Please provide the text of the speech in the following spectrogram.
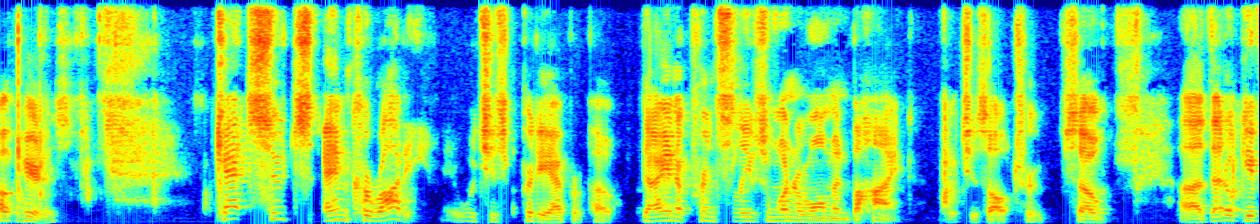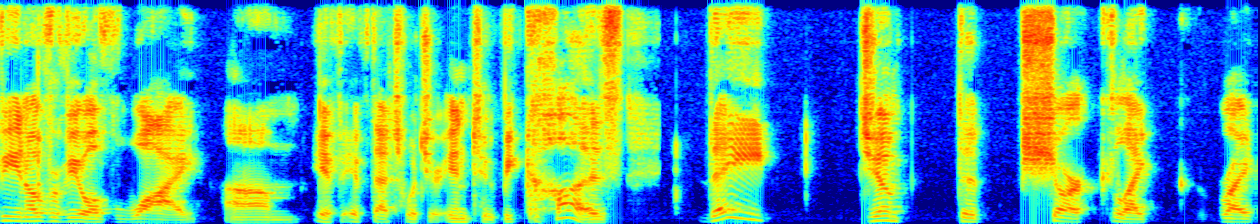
Oh, here it is. Cat Suits and Karate, which is pretty apropos. Diana Prince leaves Wonder Woman behind, which is all true. So, uh, that'll give you an overview of why, um, if if that's what you're into, because they jumped the shark like right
